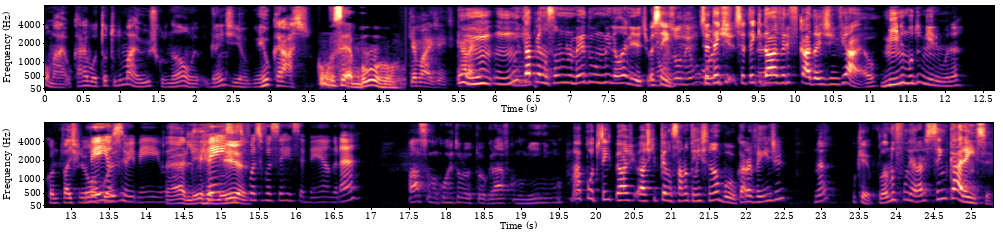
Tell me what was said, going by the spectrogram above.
Pô, mas o cara botou tudo maiúsculo. Não, grande erro. Erro crasso. Como você é burro? O que mais, gente? Cara, Um, um, tá pensando no meio do um milhão ali. Tipo assim, usou nenhum você tem que, você tem que dar uma verificada antes de enviar. É o mínimo do mínimo, né? Quando tu vai escrever uma Leia o coisa... seu e-mail. É, lê, Pense relê. se fosse você recebendo, né? Passa no corretor ortográfico no mínimo. Mas, pô, tu tem que, eu acho, eu acho que pensar no cliente tem uma boa. O cara vende, né? O quê? Plano funerário sem carência.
